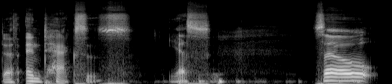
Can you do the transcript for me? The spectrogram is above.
death and taxes? Yes. So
